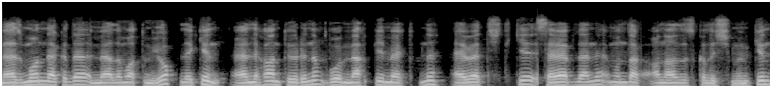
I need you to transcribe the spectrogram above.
мәзмун хакында мәгълүматым юк, ләкин Әлихан төрінің бу мәхфи мәктубны әвәтиштәге сәбәпләрне мондак анализ кылыш мөмкин.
